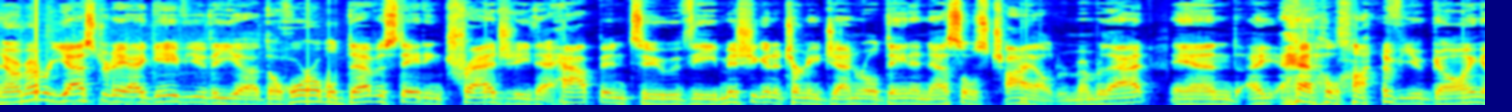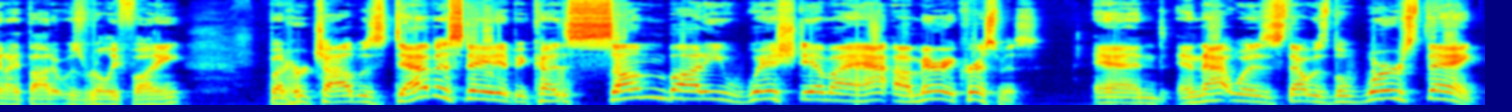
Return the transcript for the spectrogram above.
Now, remember yesterday I gave you the uh, the horrible, devastating tragedy that happened to the Michigan Attorney General Dana Nessel's child. Remember that? And I had a lot of you going, and I thought it was really funny. But her child was devastated because somebody wished him a, ha- a Merry Christmas, and and that was that was the worst thing.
